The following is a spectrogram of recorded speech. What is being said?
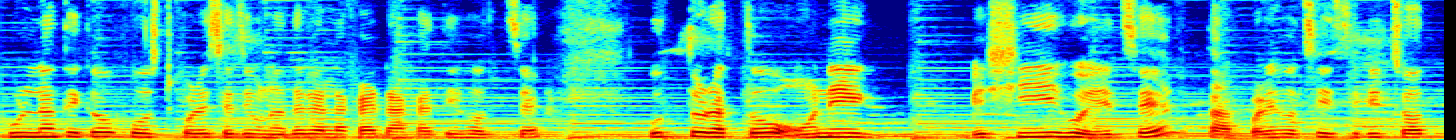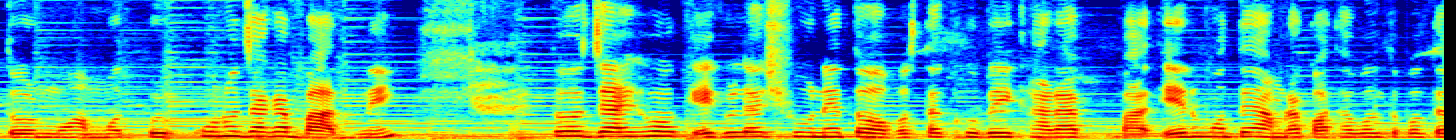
খুলনা থেকেও পোস্ট করেছে যে ওনাদের এলাকায় ডাকাতি হচ্ছে। উত্তরা তো অনেক বেশি হয়েছে, তারপরে হচ্ছে ইসিডি চত্বর, মোহাম্মদপুর, কোনো জায়গা বাদ নেই। তো যাই হোক, এগুলো শুনে তো অবস্থা খুবই খারাপ। এর মধ্যে আমরা কথা বলতে বলতে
